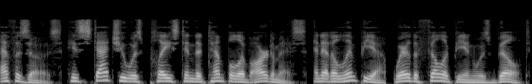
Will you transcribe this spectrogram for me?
Ephesos his statue was placed in the Temple of Artemis, and at Olympia, where the Philippeion was built.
